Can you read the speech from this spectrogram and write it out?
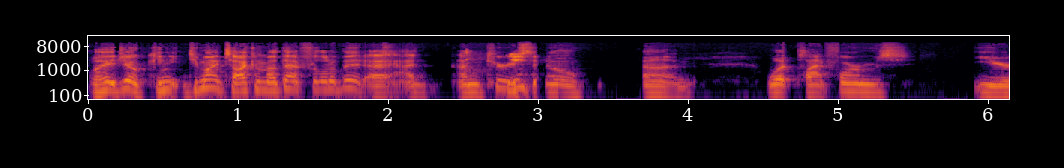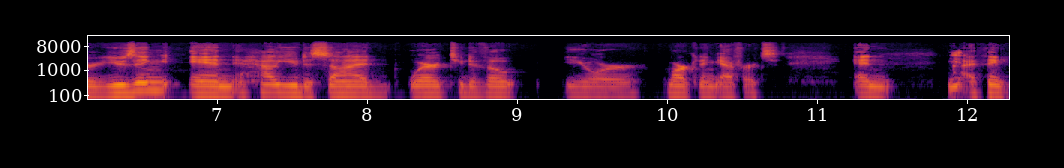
Well, hey Joe, can you, do you mind talking about that for a little bit? I, I am curious yeah. to know um, what platforms you're using and how you decide where to devote your marketing efforts. And. I think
